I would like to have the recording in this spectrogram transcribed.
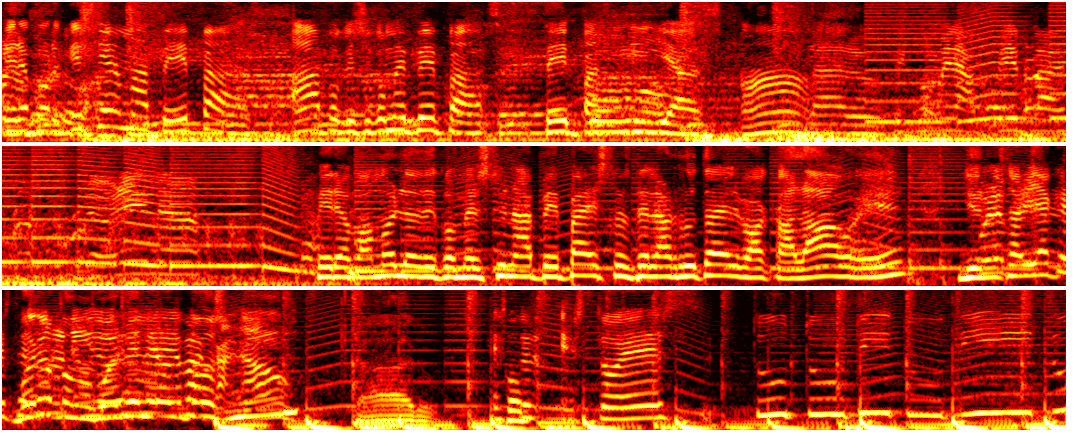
¿Pero por qué se llama Pepas? Ah, porque se come Pepas. Pepacillas. Ah. Claro. Pero vamos, lo de comerse una pepa, esto es de la ruta del bacalao, ¿eh? Yo Bueno, no sabía que... Bueno, como vuelven los de bacalao. 2000... Claro. Esto, esto es tu, tu, ti, tu, ti, tu.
